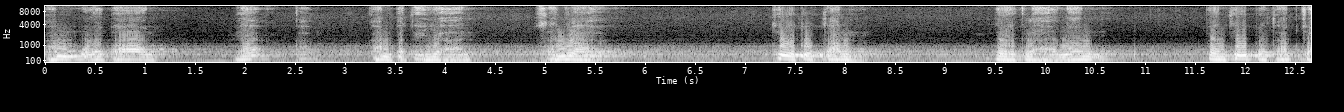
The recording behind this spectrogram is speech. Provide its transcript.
คำอวยพรและคำปฏิญาณ สัญญา ที่ทุกท่านได้กล่าวนั้น เป็นที่ประทับใจ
